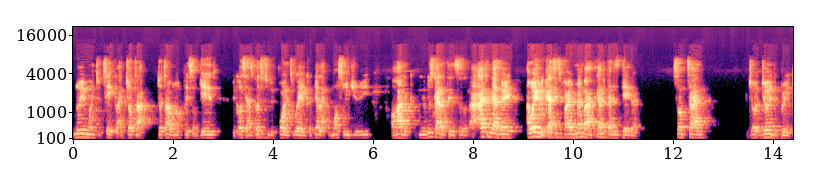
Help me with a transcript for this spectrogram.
knowing when to take like Jota. Jota will not play some games because he has gotten to the point where he could get like a muscle injury or how you know those kind of things. So I, I think that's very. And when you look at it, if I remember, I think I looked at this data sometime during the break.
